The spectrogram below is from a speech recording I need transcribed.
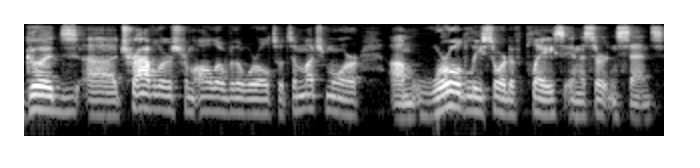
goods, uh, travelers from all over the world. So it's a much more um, worldly sort of place in a certain sense.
